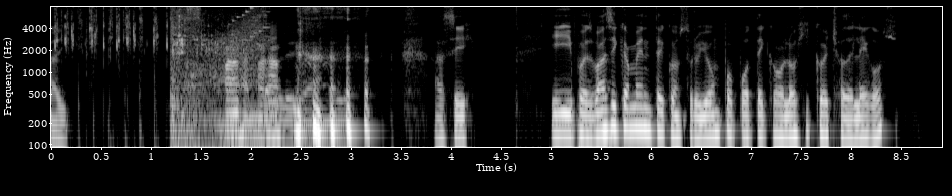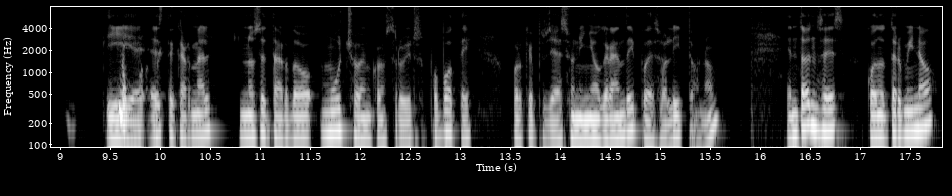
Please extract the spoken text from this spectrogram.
Ahí, ah, ajá. Así. Y pues básicamente construyó un popote ecológico hecho de Legos. Y eh, este carnal no se tardó mucho en construir su popote, porque pues ya es un niño grande y pues solito, ¿no? Entonces, cuando terminó,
